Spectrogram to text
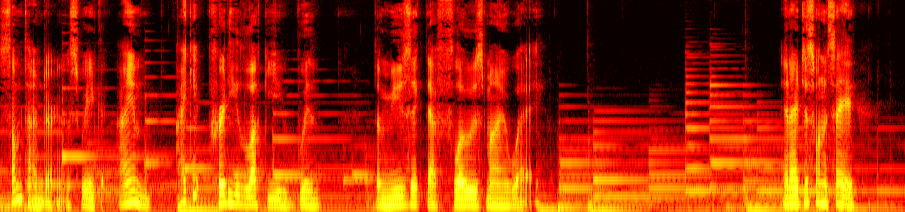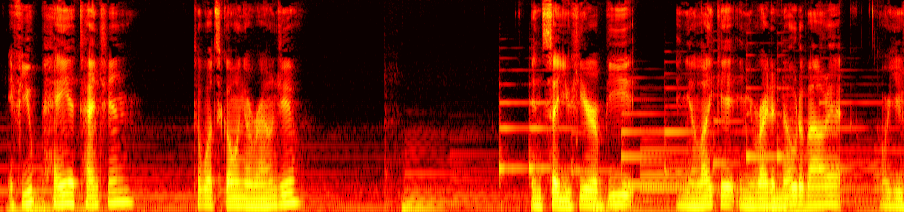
sometime during this week, I am I get pretty lucky with the music that flows my way. And I just want to say, if you pay attention to what's going around you, and say you hear a beat and you like it and you write a note about it, or you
